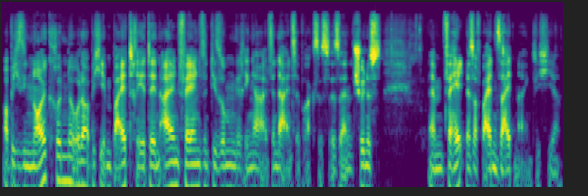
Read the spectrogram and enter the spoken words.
ob ich sie neu gründe oder ob ich eben beitrete. In allen Fällen sind die Summen geringer als in der Einzelpraxis. Das ist ein schönes ähm, Verhältnis auf beiden Seiten eigentlich hier.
